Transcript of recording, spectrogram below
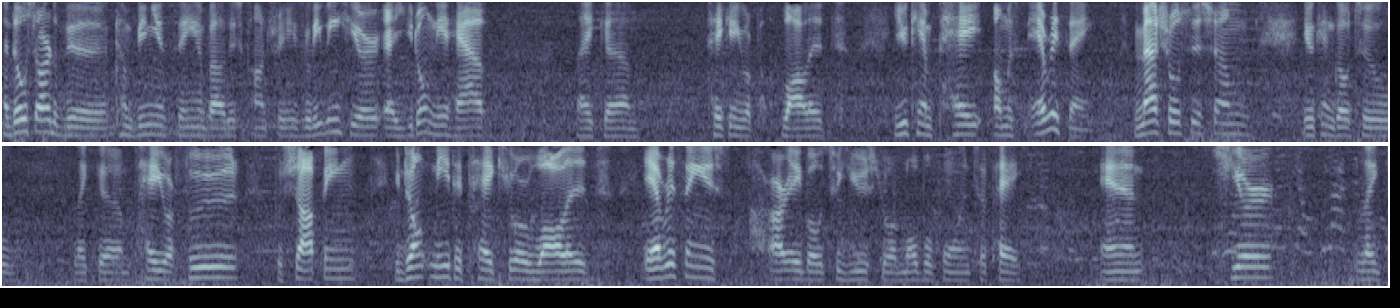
and those are the convenient thing about this country is living here uh, you don't need to have like um, taking your wallet. You can pay almost everything. Metro system you can go to like um, pay your food go shopping. You don't need to take your wallet. Everything is are able to use your mobile phone to pay. And here like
